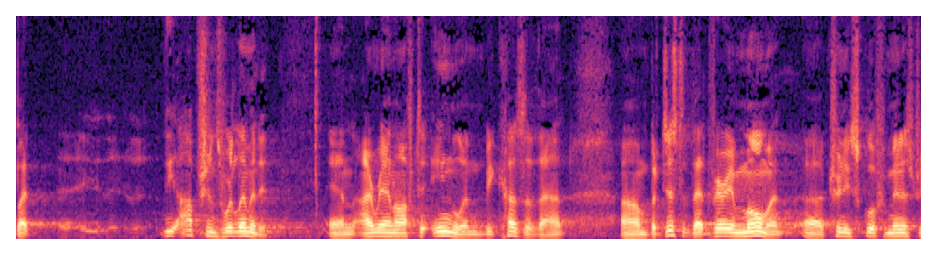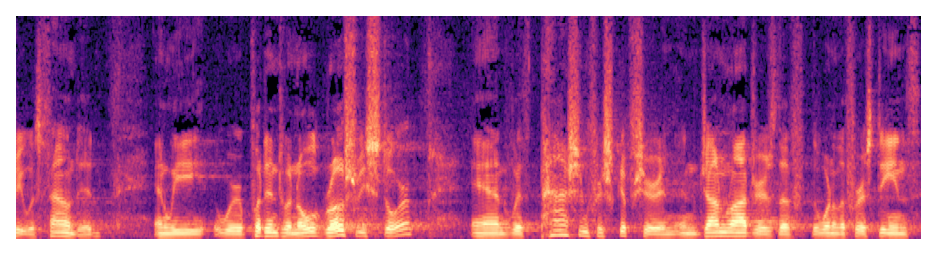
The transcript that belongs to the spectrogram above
But the options were limited, and I ran off to England because of that. Um, but just at that very moment, uh, Trinity School for Ministry was founded, and we were put into an old grocery store. And with passion for Scripture, and, and John Rogers, the, the, one of the first deans,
